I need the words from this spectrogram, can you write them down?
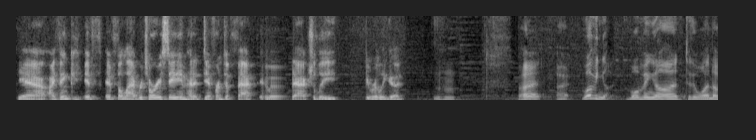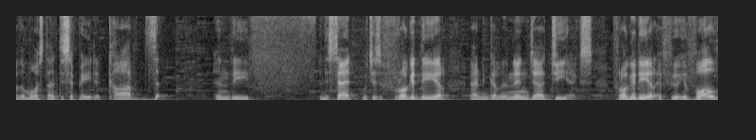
yeah, I think if if the laboratory stadium had a different effect, it would actually be really good. Mm-hmm. All right, all right. Moving on, moving on to the one of the most anticipated cards in the in the set, which is Frogadier and Greninja GX. Frogadier, if you evolve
